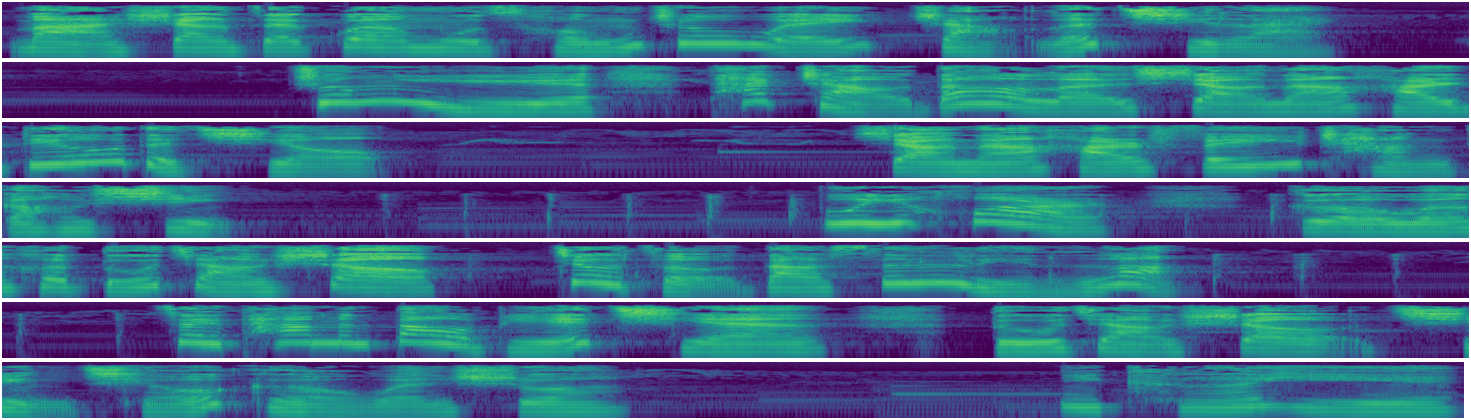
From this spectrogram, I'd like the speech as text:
马上在灌木丛周围找了起来。终于，他找到了小男孩丢的球。小男孩非常高兴。不一会儿，葛文和独角兽就走到森林了。在他们道别前，独角兽请求葛文说：“你可以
